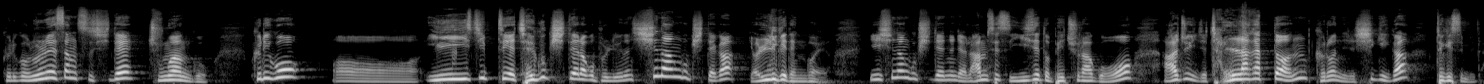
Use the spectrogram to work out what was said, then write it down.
그리고 르네상스 시대 중왕국 그리고 어, 이집트의 제국 시대라고 불리는 신왕국 시대가 열리게 된 거예요. 이 신왕국 시대는 람세스 2세도 배출하고 아주 이제 잘 나갔던 그런 이제 시기가 되겠습니다.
